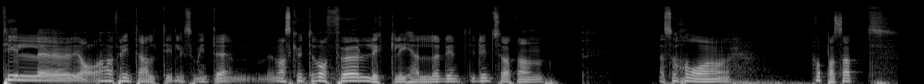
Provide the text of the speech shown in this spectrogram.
till, eh, ja, varför inte alltid liksom. Inte, man ska inte vara för lycklig heller. Det är inte, det är inte så att man, alltså ha, hoppas att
